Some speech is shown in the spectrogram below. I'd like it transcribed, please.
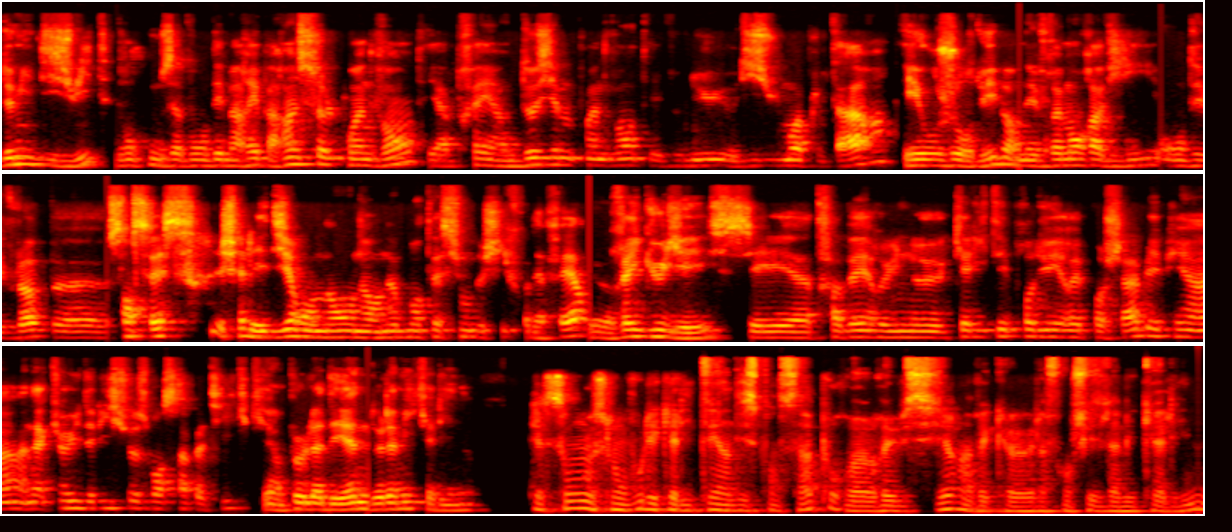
2018. Donc, nous avons démarré par un seul point de vente et après, un deuxième point de vente est venu 18 mois plus tard. Et aujourd'hui, ben, on est vraiment ravis. On développe euh, sans cesse, j'allais dire, on, est en augmentation de chiffre d'affaires euh, régulier. C'est à travers une qualité produit irréprochable et puis un, accueil délicieusement sympathique qui est un peu l'ADN de l'amicaline. Quelles sont, selon vous, les qualités indispensables pour euh, réussir avec la franchise de l'amicaline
